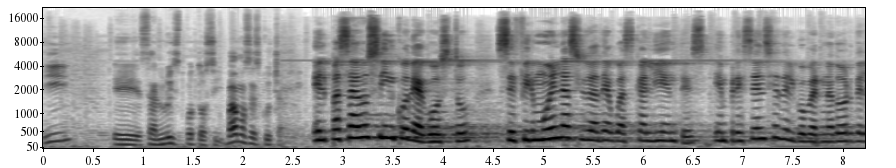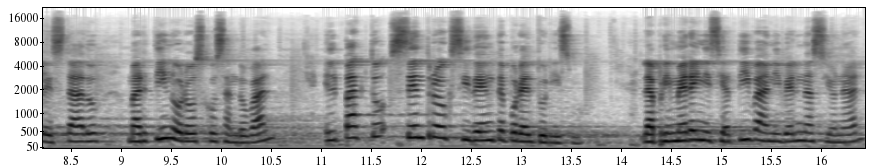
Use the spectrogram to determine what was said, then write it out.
y eh, San Luis Potosí. Vamos a escuchar. El pasado 5 de agosto se firmó en la ciudad de Aguascalientes, en presencia del gobernador del estado, Martín Orozco Sandoval, el Pacto Centro-Occidente por el Turismo, la primera iniciativa a nivel nacional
